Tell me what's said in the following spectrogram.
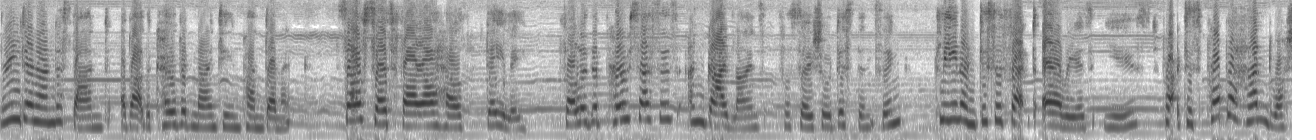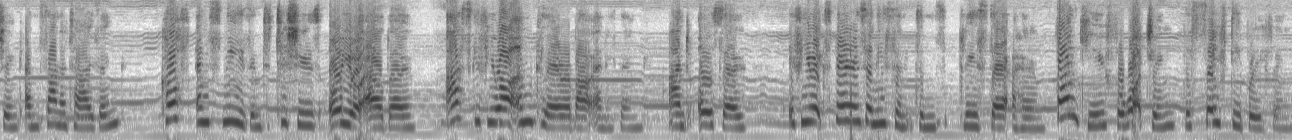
read and understand about the COVID-19 pandemic, self-certify our health daily, follow the processes and guidelines for social distancing, clean and disinfect areas used, practice proper hand washing and sanitizing, cough and sneeze into tissues or your elbow, ask if you are unclear about anything, and also if you experience any symptoms, please stay at home. Thank you for watching the safety briefing.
